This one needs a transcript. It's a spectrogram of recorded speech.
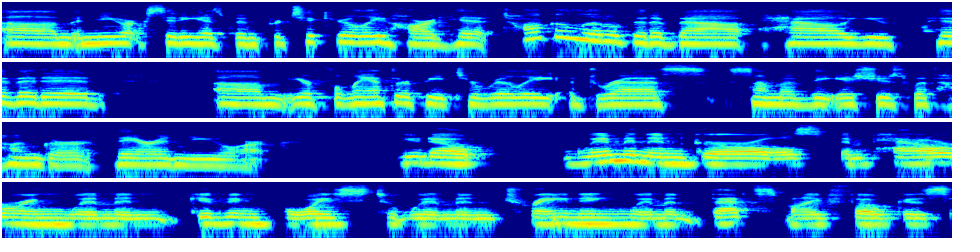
Um, and New York City has been particularly hard hit. Talk a little bit about how you've pivoted um, your philanthropy to really address some of the issues with hunger there in New York. You know, women and girls, empowering women, giving voice to women, training women. That's my focus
